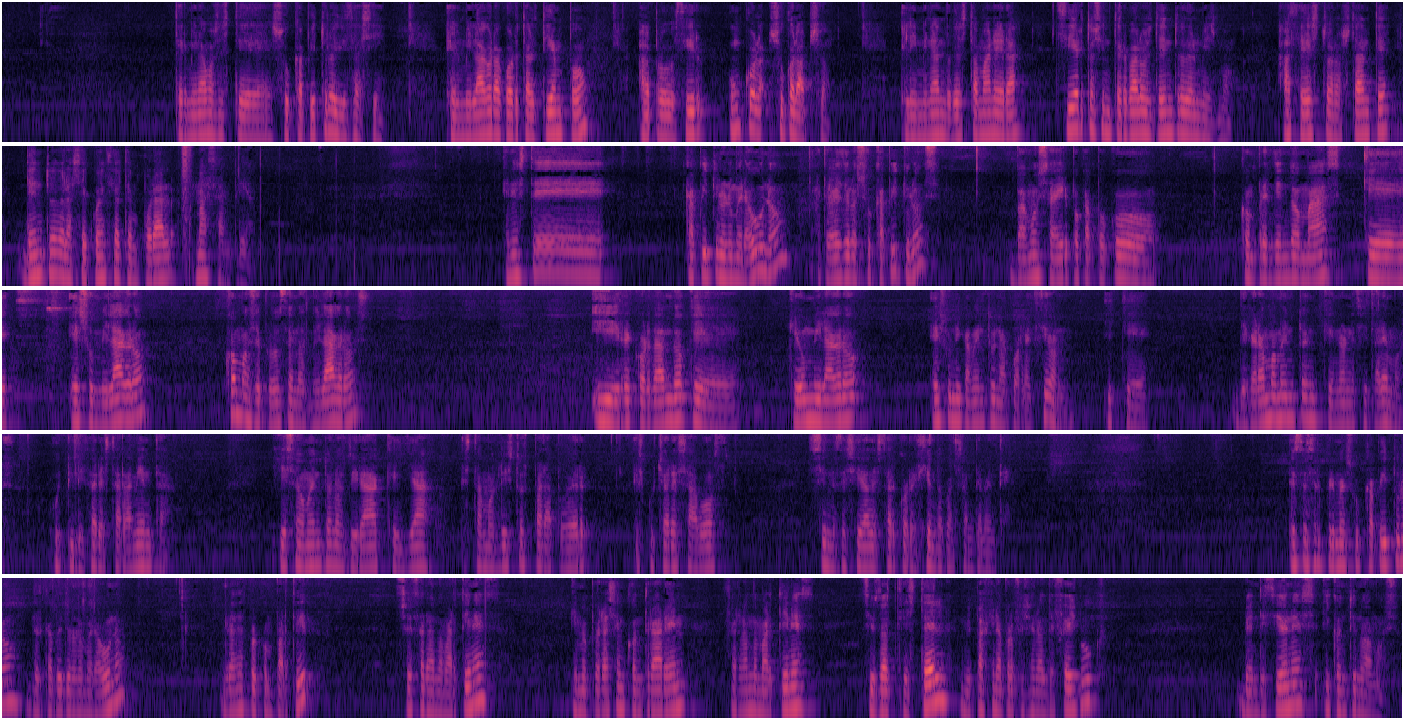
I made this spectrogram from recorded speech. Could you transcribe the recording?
Terminamos este subcapítulo y dice así, el milagro acorta el tiempo al producir un su colapso, eliminando de esta manera ciertos intervalos dentro del mismo. Hace esto, no obstante, dentro de la secuencia temporal más amplia. En este capítulo número uno, a través de los subcapítulos, vamos a ir poco a poco comprendiendo más qué es un milagro, cómo se producen los milagros y recordando que, que un milagro es únicamente una corrección y que llegará un momento en que no necesitaremos utilizar esta herramienta. Y ese momento nos dirá que ya estamos listos para poder escuchar esa voz sin necesidad de estar corrigiendo constantemente. Este es el primer subcapítulo del capítulo número uno. Gracias por compartir. Soy Fernando Martínez y me podrás encontrar en Fernando Martínez Ciudad Cristel, mi página profesional de Facebook. Bendiciones y continuamos.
